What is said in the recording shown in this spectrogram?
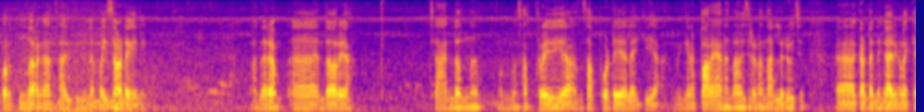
പുറത്തുനിന്ന് ഇറങ്ങാൻ സാധിക്കുന്നില്ല. പൈസ വേണ്ട കയ്യിൽ അന്നേരം എന്താ പറയുക ചാനലൊന്ന് ഒന്ന് സബ്സ്ക്രൈബ് ചെയ്യുക സപ്പോർട്ട് ചെയ്യുക ലൈക്ക് ചെയ്യുക. ഇങ്ങനെ പറയാൻ എന്താ വെച്ചിട്ടുണ്ടെങ്കിൽ നല്ലൊരു കണ്ടന്റും കാര്യങ്ങളൊക്കെ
